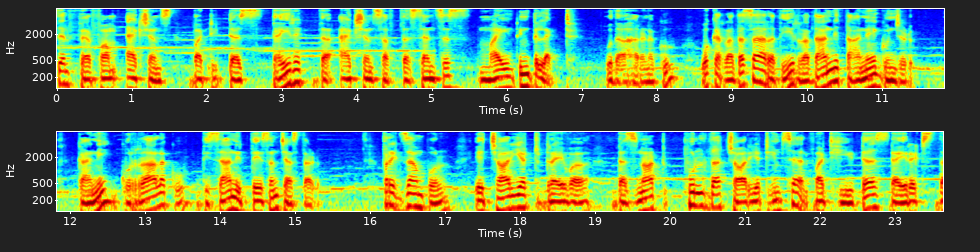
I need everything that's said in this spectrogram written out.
itself perform actions but it does direct the actions of the senses mind intellect ఉదాహరణకు ఒక రథసారథి రథాన్ని తానే గుంజడు కానీ గుర్రాలకు దిశానిర్దేశం చేస్తాడు. For example a chariot driver does not pull the chariot himself but he does directs the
